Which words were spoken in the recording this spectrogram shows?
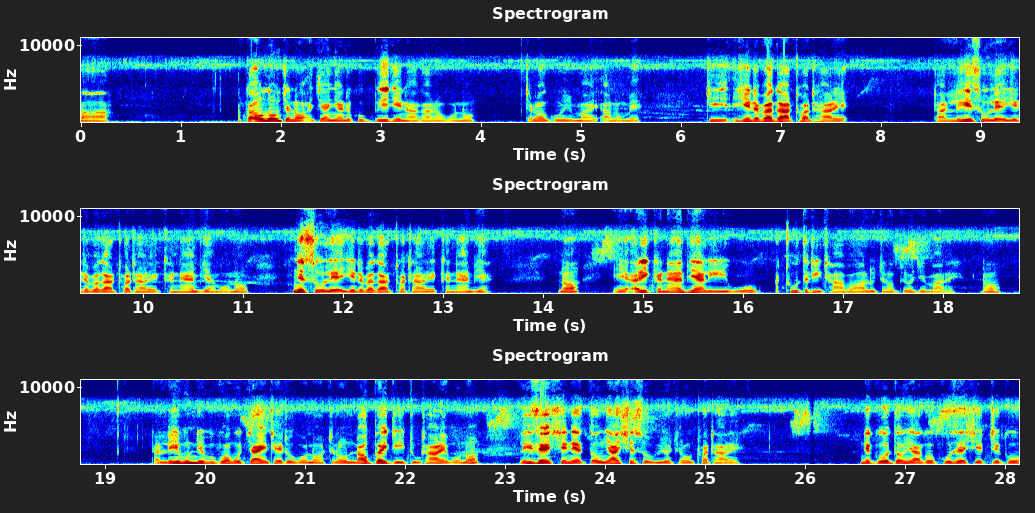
မှာအကောင်းဆုံးကျွန်တော်အကြံဉာဏ်တစ်ခုပေးချင်တာကတော့ပေါ့နော် ကျွန်တော်ကိုရီမိုက်အားလုံးပဲဒီအရင်တစ်ပတ်ကထွက်ထားတဲ့ဒါလေးဆိုလဲအရင်တစ်ပတ်ကထွက်ထားတဲ့ခဏန်းပြန်ပေါ့နော်နှစ်ဆိုလဲအရင်တစ်ပတ်ကထွက်ထားတဲ့ခဏန်းပြန်နော်အဲအဲ့ဒီခဏန်းပြန်လေးတွေကိုအထူးသတိထားပါလို့ကျွန်တော်ပြောချင်ပါတယ်နော်ဒါလေးဘူးနှစ်ဘူးကွက်ကိုကြိုက်ရင်ထည့်ထိုးပေါ့နော်ကျွန်တော်နောက်ပိတ်တွေတူထားတယ်ပေါ့နော်48နဲ့38ဆိုပြီးတော့ကျွန်တော်ထွက်ထားတယ်နှစ်ကို300ကို98တစ်ကို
